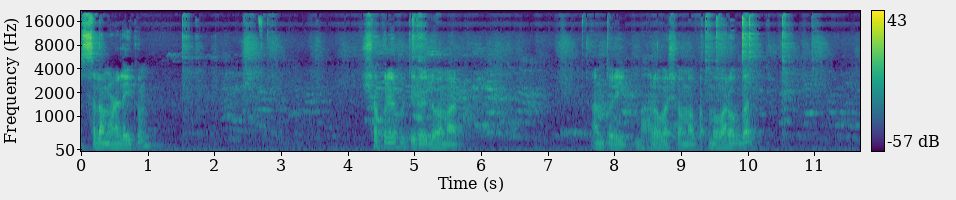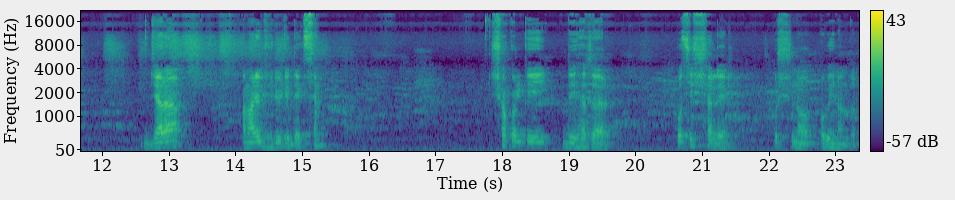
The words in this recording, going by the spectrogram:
আসসালামু আলাইকুম। সকলের প্রতি রইল আমার আন্তরিক ভালোবাসা মোবারকবাদ। যারা আমার এই ভিডিওটি দেখছেন, সকলকেই দুই হাজার পঁচিশ সালের উষ্ণ অভিনন্দন।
